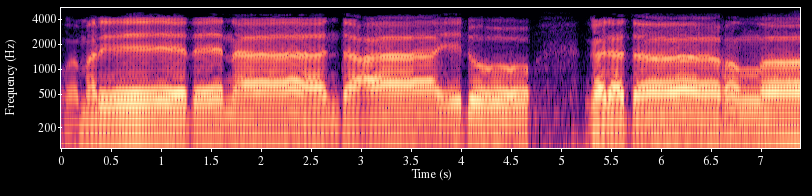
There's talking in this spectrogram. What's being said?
ومريض أنت عائده قد أتاه الله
